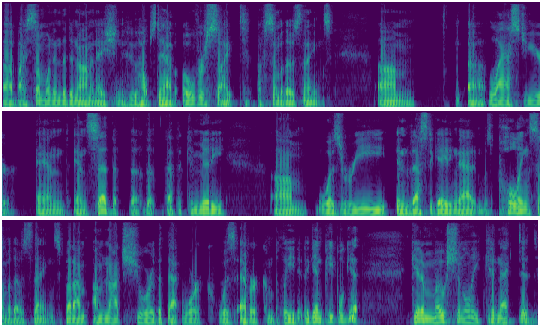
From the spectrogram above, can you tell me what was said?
uh, by someone in the denomination who helps to have oversight of some of those things um, uh, last year, and and said that the, the that the committee um, was re-investigating that and was pulling some of those things, but I'm I'm not sure that that work was ever completed. Again, people get get emotionally connected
